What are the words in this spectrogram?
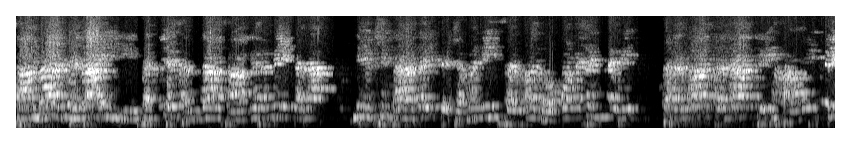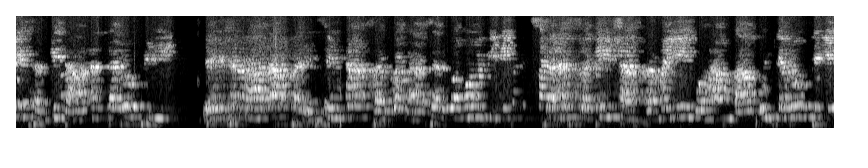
साम्राज्यदायी सत्यसन्दा सागरमेकला ನವ ವಿದ್ರುಮ ಬಿಂಬಶ್ರೀ ನೆಕ್ಕಾರಿಚರ ಶುದ್ಧ ವಿದ್ಯಾಂಕುರಾಕಾರ ಚತುರಂಗಾಳೇಶ್ವರಿ ಸಾಮ್ರಾಜ್ಯದಾಯಿ ಸತ್ಯ ಸಂತ ಸಾಗರ ಮೇಖಲ ದೀಕ್ಷಿತ ದೈತ್ಯ ಶಮನಿ ಸರ್ವಲೋಕವಶಂಕರಿ ಸರ್ವಾಸರಾತ್ರಿ ಸಾವಿತ್ರಿ ಸದ್ದಿದಾನಂದ ರೂಪಿಣಿ ದೇಶಕಾಲ ಪರಿಸಿನ್ನ ಸರ್ವಗ ಸರ್ವಮೋಹಿನಿ ಸರಸ್ವತಿ ಶಾಸ್ತ್ರಮಯಿ ಗುಣಾಂಬ ಪುಣ್ಯ ರೂಪಿಣಿ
